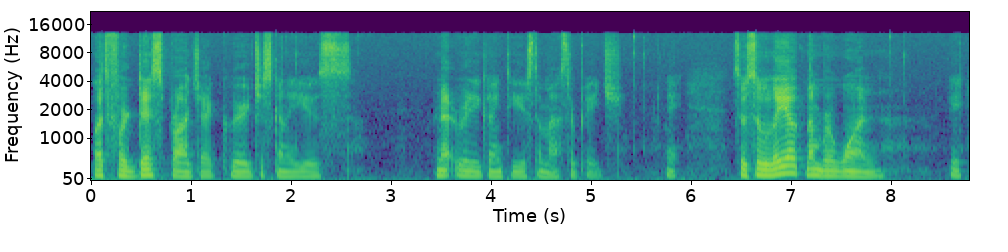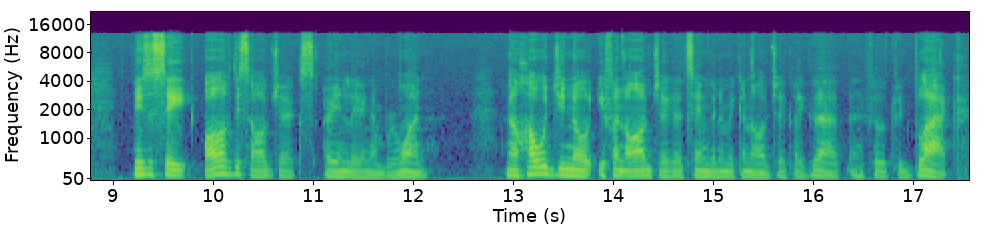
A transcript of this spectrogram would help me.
but for this project we're just going to use we're not really going to use the master page. Okay. So, so layout number one, okay, it means to say all of these objects are in layer number one. Now, how would you know if an object, let's say I'm going to make an object like that and fill it with black,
